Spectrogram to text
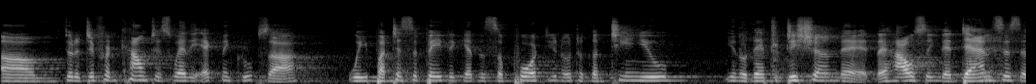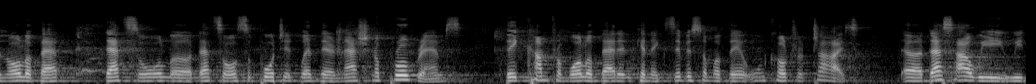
um, to the different counties where the ethnic groups are, we participate to get the support, you know, to continue, you know, their tradition, their, their housing, their dances, and all of that. That's all. Uh, that's all supported when there are national programs. They come from all of that and can exhibit some of their own cultural ties. Uh, that's how we, we,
